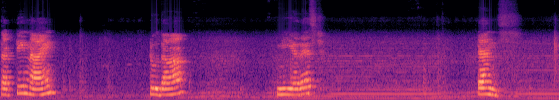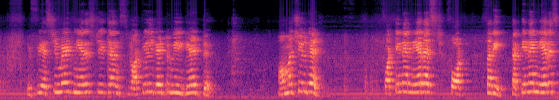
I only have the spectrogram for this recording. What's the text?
thirty-nine to the nearest tens. If we estimate nearest tens, what will get we get? How much you'll get? 49 nearest. For, sorry, 39 nearest.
